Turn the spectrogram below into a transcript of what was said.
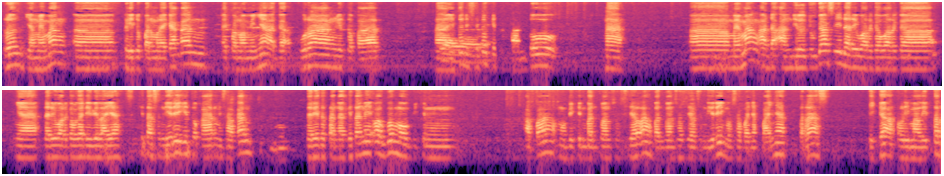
terus yang memang eh, kehidupan mereka kan ekonominya agak kurang gitu kan. Nah itu di situ kita bantu. Nah eh, memang ada andil juga sih dari warga-warganya dari warga-warga di wilayah kita sendiri gitu kan. Misalkan dari tetangga kita nih oh gue mau bikin apa mau bikin bantuan sosial ah bantuan sosial sendiri nggak usah banyak-banyak beras 3 atau 5 liter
